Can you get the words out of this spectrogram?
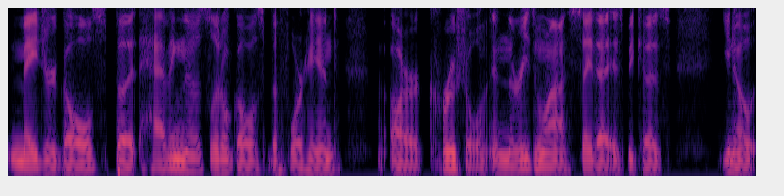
major goals, but having those little goals beforehand are crucial. And the reason why I say that is because, you know,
